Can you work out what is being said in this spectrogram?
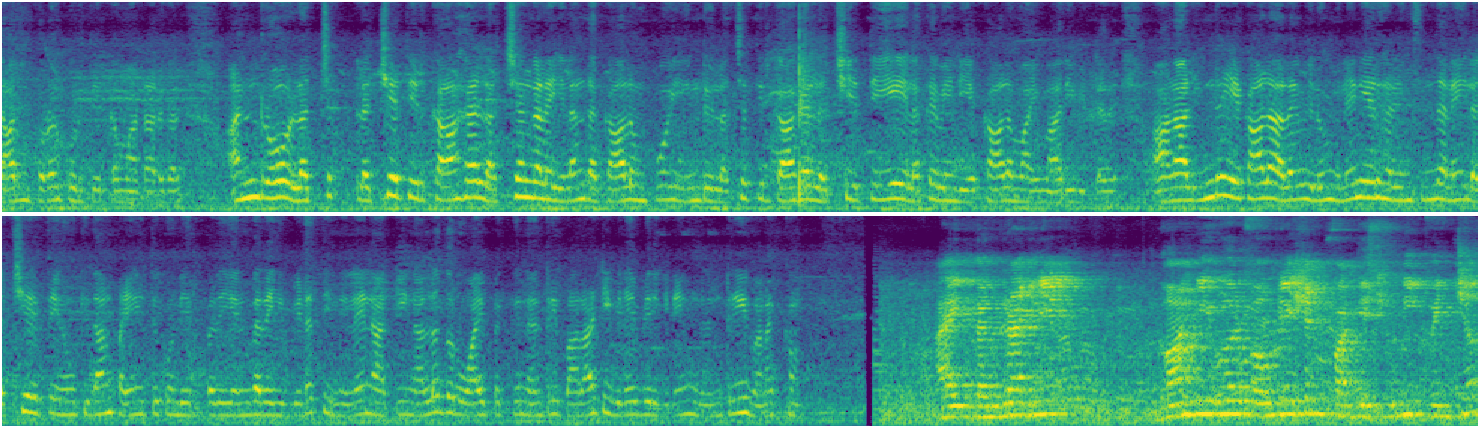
யாரும் குரல் கொடுத்திருக்க மாட்டார்கள். அன்றோ லட்ச லட்சியத்திற்காக லட்சங்களை இழந்த காலம் போய் இன்று லட்சத்திற்காக லட்சியத்தையே இழக்க வேண்டிய காலமாய் மாறிவிட்டது. ஆனால் இன்றைய கால அளவிலும் இளைஞர்களின் சிந்தனை லட்சியத்தை நோக்கிதான் பயணித்துக் கொண்டிருப்பது என்பதை இவ்விடத்தில் நிலைநாட்டி நல்லதொரு வாய்ப்புக்கு நன்றி பாராட்டி விடைபெறுகிறேன். நன்றி வணக்கம். I congratulate Gandhi world foundation for this unique venture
